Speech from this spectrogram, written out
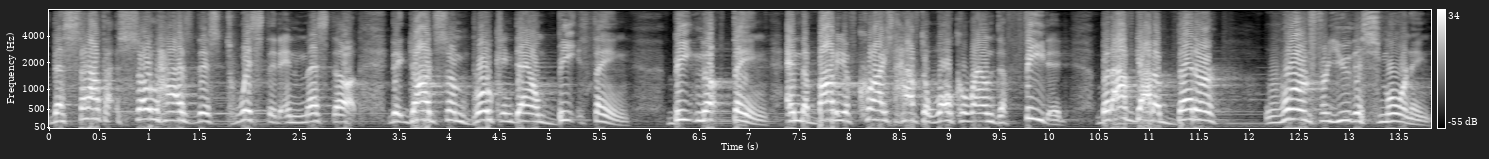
The South so has this twisted and messed up that God's some broken down, beat thing, beaten up thing, and the body of Christ have to walk around defeated. But I've got a better word for you this morning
